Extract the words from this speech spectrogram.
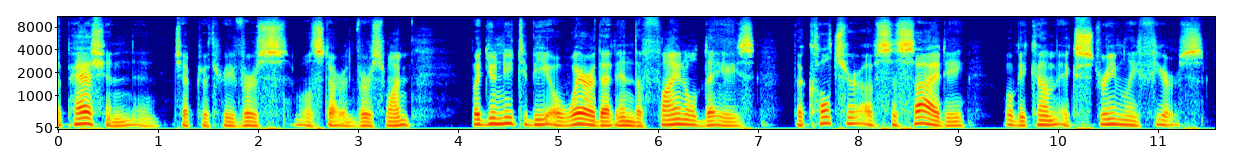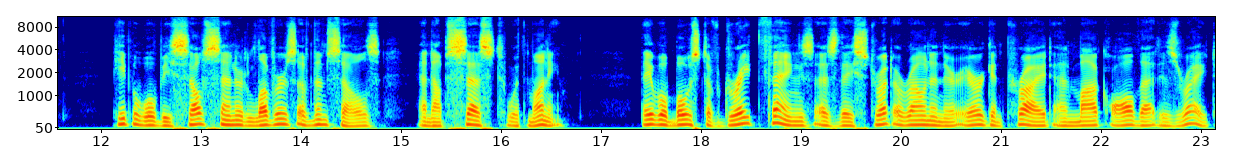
The Passion, uh, chapter 3, verse, we'll start with verse 1. But you need to be aware that in the final days, the culture of society will become extremely fierce. People will be self centered lovers of themselves and obsessed with money. They will boast of great things as they strut around in their arrogant pride and mock all that is right.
